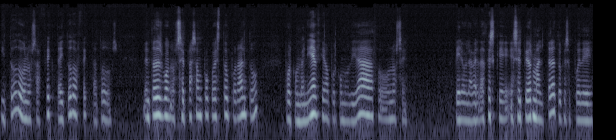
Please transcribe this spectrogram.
y todo nos afecta y todo afecta a todos. Entonces, bueno, se pasa un poco esto por alto, por conveniencia o por comodidad o no sé. Pero la verdad es que es el peor maltrato que se puede,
